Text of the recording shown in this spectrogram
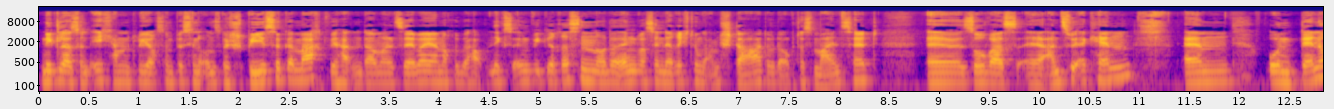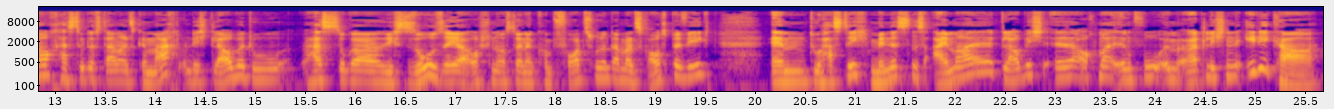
Niklas und ich haben natürlich auch so ein bisschen unsere Späße gemacht. Wir hatten damals selber ja noch überhaupt nichts irgendwie gerissen oder irgendwas in der Richtung am Start oder auch das Mindset, äh, sowas äh, anzuerkennen. Ähm, und dennoch hast du das damals gemacht und ich glaube, du hast sogar dich so sehr auch schon aus deiner Komfortzone damals rausbewegt, ähm, du hast dich mindestens einmal, glaube ich, äh, auch mal irgendwo im örtlichen Edeka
